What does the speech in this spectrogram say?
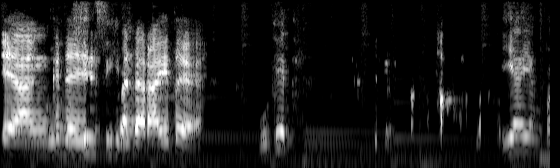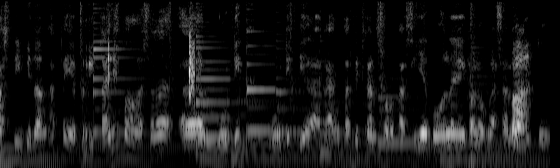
yang di bandara itu ya Mungkin Iya yang pas dibilang apa ya beritanya kalau nggak salah eh, mudik mudik dilarang tapi transportasinya boleh kalau nggak salah Wah. gitu.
